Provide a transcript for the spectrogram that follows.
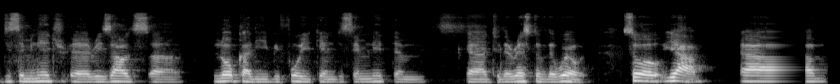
disseminate uh, results uh, locally before you can disseminate them to the rest of the world. So yeah, um,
